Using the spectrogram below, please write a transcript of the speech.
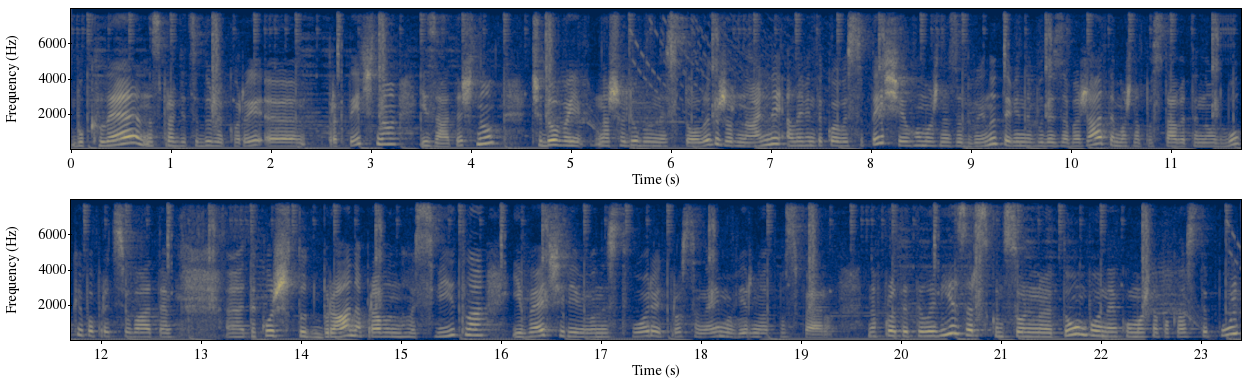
букле. Насправді це дуже кори... е, практично і затишно. Чудовий наш улюблений столик, журнальний, але він такої висоти, що його можна задвинути, він не буде заважати, можна поставити ноутбук і попрацювати. Е, Також тут бра направленого світла, і ввечері вони створюють просто неймовірну атмосферу. Навпроти телевізор з консольною тумбою, на яку можна покласти пульт.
